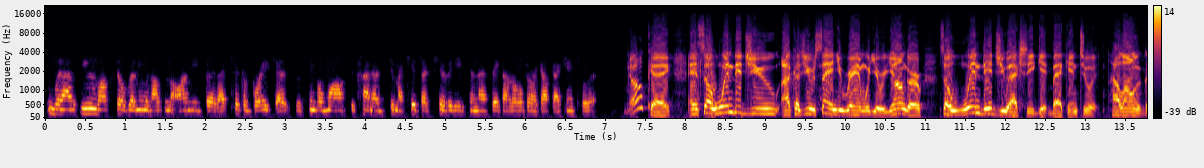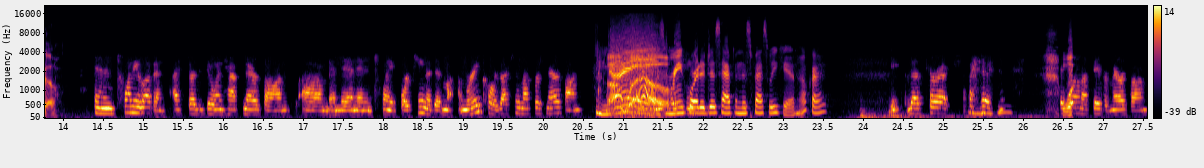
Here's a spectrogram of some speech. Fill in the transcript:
when I was even while still running when I was in the army. But I took a break as a single mom to kind of do my kids' activities, and as they got older, I got back into it. Okay. And so when did you, because you were saying you ran when you were younger, so when did you actually get back into it? How long ago? In 2011, I started doing half marathons, um, and then in 2014, I did my Marine Corps. It was actually my first marathon. Nice. wow. Marine Corps that just happened this past weekend. Okay. That's correct. It's What- one of my favorite marathons.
